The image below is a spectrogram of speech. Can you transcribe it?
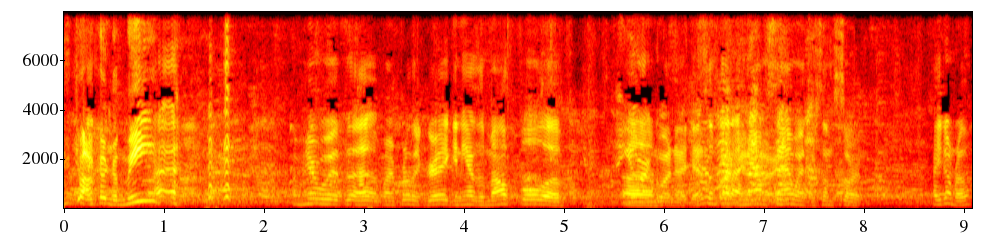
You talking to me? I'm here with uh, my brother Greg, and he has a mouthful of um, some kind of ham you? sandwich of some sort. How you doing, brother?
